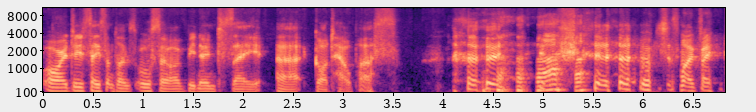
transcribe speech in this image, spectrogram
or I do say sometimes. Also, I've been known to say, uh, "God help us," which is my favorite.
